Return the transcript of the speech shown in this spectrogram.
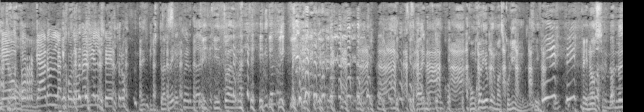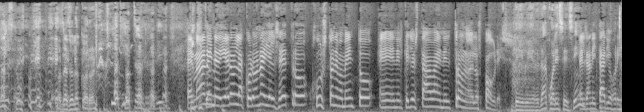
me otorgaron la corona y el cetro. ¿El piquito al rey? Piquito al rey. Esta vaina con, colegio pero masculino. Sí. Penoso. No, no es mixto. Por razón lo corona. Hermano, y me dieron la corona y el cetro justo en el momento en el que yo estaba en el trono de los pobres. ¿De verdad? ¿Cuál es ese? El sanitario, Jorge.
